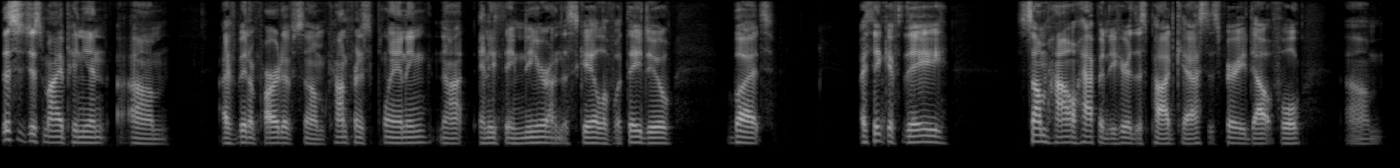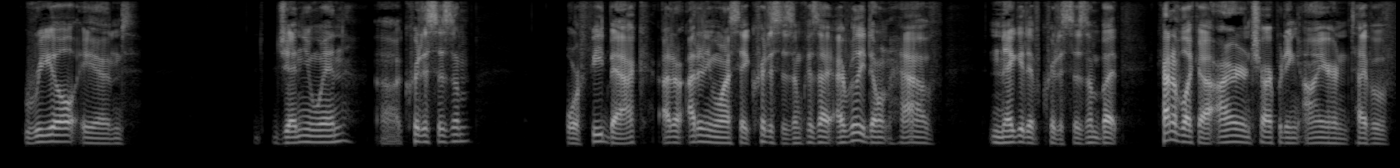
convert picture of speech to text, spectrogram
this is just my opinion. Um, I've been a part of some conference planning, not anything near on the scale of what they do, but I think if they somehow happen to hear this podcast, it's very doubtful. Um, real and genuine uh, criticism or feedback. I don't. I don't even want to say criticism because I, I really don't have negative criticism, but kind of like a iron sharpening iron type of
